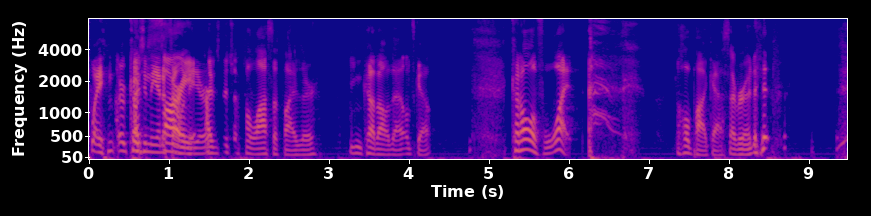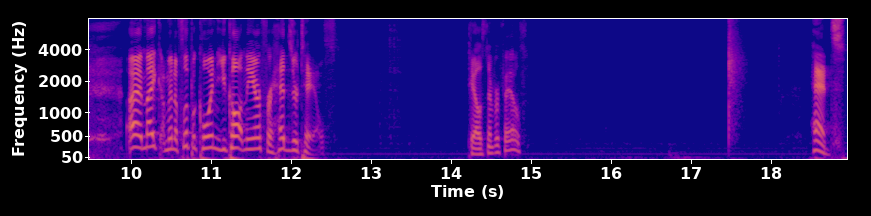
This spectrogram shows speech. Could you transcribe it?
playing or coaching I'm the NFL sorry, in a. I'm such a philosophizer. You can cut all that. Let's go. Cut all of what? The whole podcast. I ruined it. All right, Mike, I'm going to flip a coin. You call it in the air for heads or tails. Tails never fails. Heads.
